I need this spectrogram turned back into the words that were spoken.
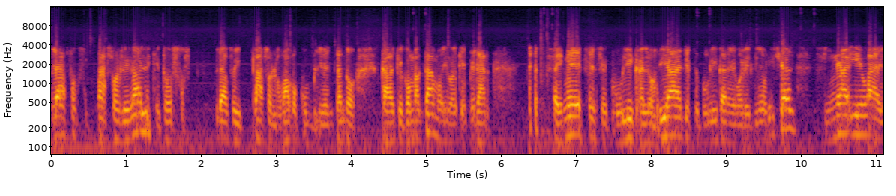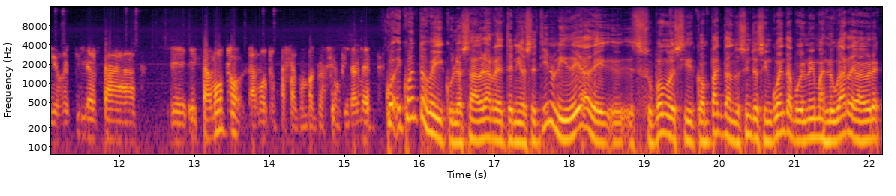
plazos y pasos legales, que todos esos plazos y pasos los vamos cumplimentando cada vez que compactamos. Digo, hay que esperar seis meses, se publican los diarios, se publica en el boletín oficial. Si nadie va y retira esta eh, esta moto, la moto pasa a compactación finalmente. ¿Cuántos vehículos habrá retenido? ¿Se tiene una idea de, eh, supongo, si compactan 250 porque no hay más lugar, debe haber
